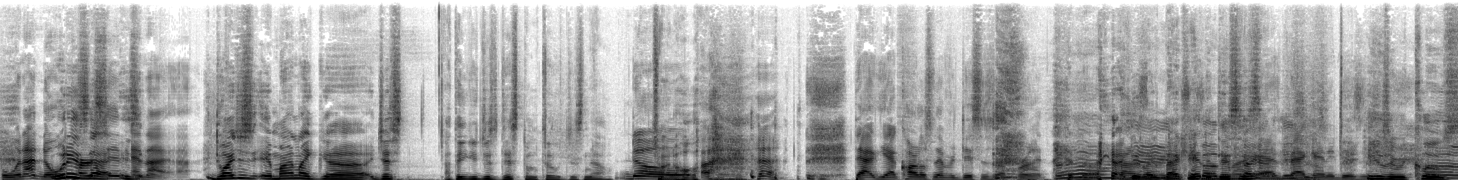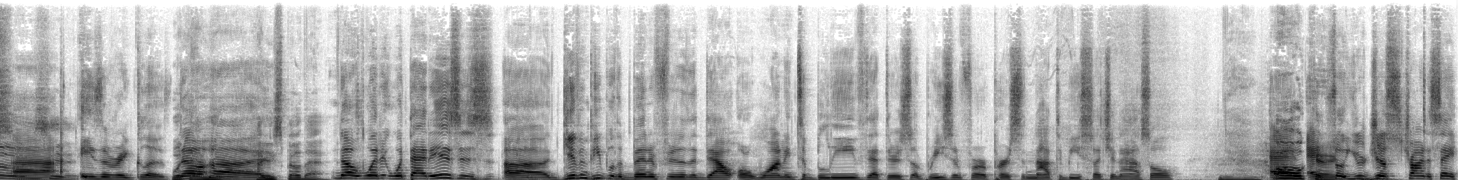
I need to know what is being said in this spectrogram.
But when I know What a is person that? Is and it- I do i just am i like uh just I think you just dissed him too just now. no Trying to hold- that yeah, Carlos never disses up front. i do like backhanded This disses is- Yeah, backhanded he disses. was a recluse Uh, shit. he's a recluse. What no, that mean? uh, How you spell that? No, what what that is is uh, giving people the benefit of the doubt or wanting to believe that there's a reason for a person not to be such an asshole. Yeah. And, Oh, okay. And so you're just trying to say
